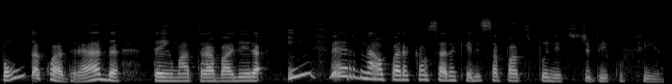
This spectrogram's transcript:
ponta quadrada, têm uma trabalheira infernal para calçar aqueles sapatos bonitos de bico fino.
